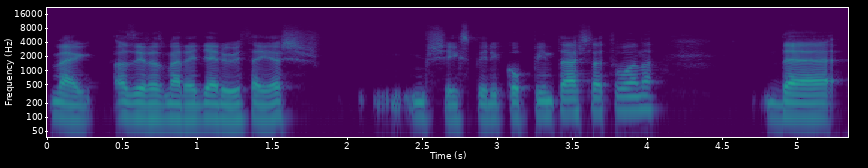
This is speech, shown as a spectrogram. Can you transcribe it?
Meg azért az már egy erőteljes Shakespeare-i koppintás lett volna, de,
